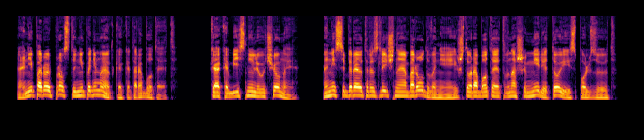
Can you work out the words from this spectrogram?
Они порой просто не понимают, как это работает. Как объяснили ученые, они собирают различное оборудование, и что работает в нашем мире, то и используют.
